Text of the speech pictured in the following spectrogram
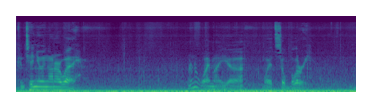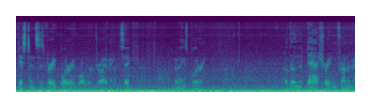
continuing on our way. I don't know why my uh, why it's so blurry. Distance is very blurry while we're driving. See, everything's blurry, other than the dash right in front of me.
